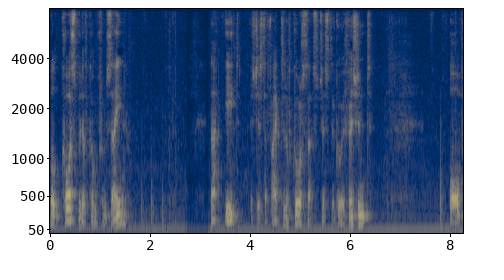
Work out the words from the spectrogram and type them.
Well, cos would have come from sine. That 8 is just a factor, of course, that's just the coefficient of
